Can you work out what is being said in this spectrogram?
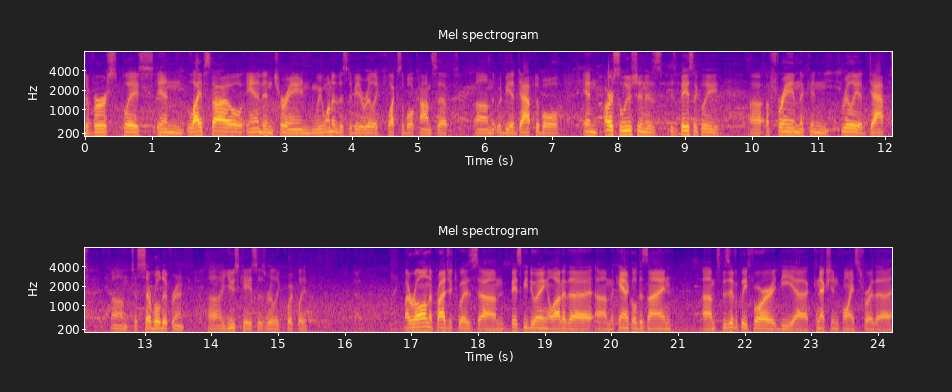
diverse place in lifestyle and in terrain. We wanted this to be a really flexible concept um, that would be adaptable. And our solution is, is basically uh, a frame that can really adapt um, to several different uh, use cases really quickly. My role on the project was um, basically doing a lot of the uh, mechanical design, um, specifically for the uh, connection points for the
